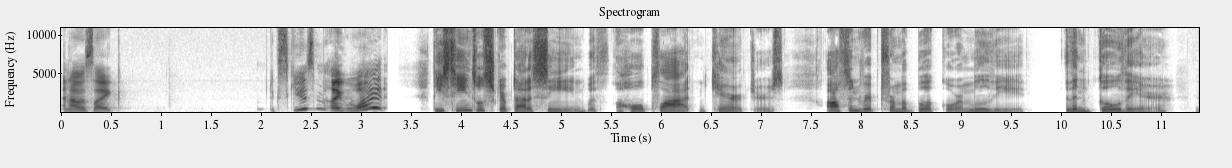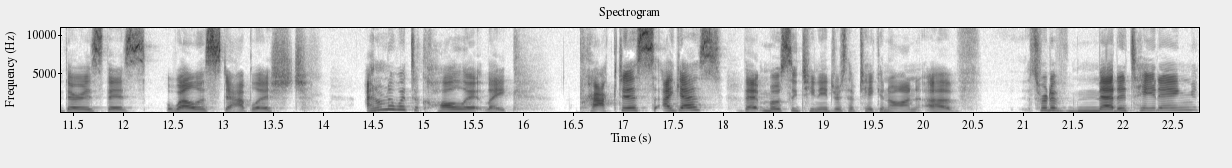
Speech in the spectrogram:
And I was like, excuse me? Like, what? These teens will script out a scene with a whole plot and characters, often ripped from a book or a movie, and then go there. There is this well established, I don't know what to call it, like practice, I guess, that mostly teenagers have taken on of sort of meditating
